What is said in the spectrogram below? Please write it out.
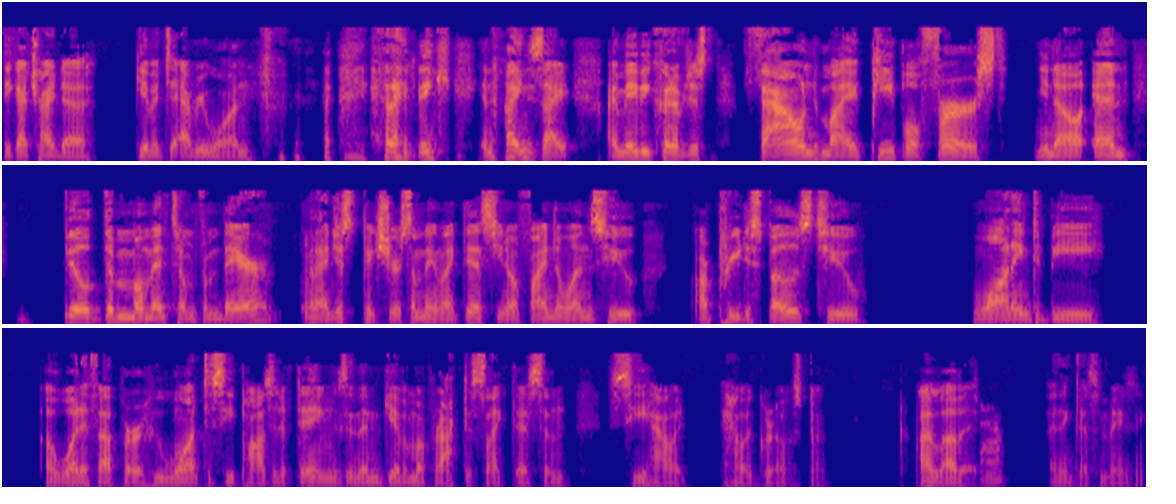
think I tried to give it to everyone. and I think in hindsight, I maybe could have just found my people first, you know, and build the momentum from there. And I just picture something like this, you know, find the ones who are predisposed to wanting to be a what if upper who want to see positive things and then give them a practice like this and see how it how it grows but i love it yeah. I think that's amazing.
